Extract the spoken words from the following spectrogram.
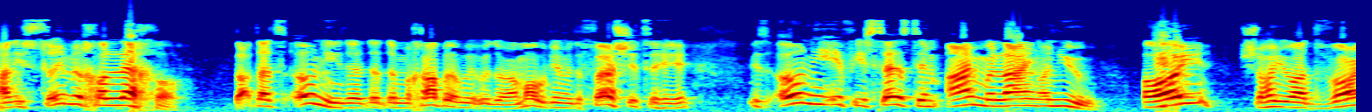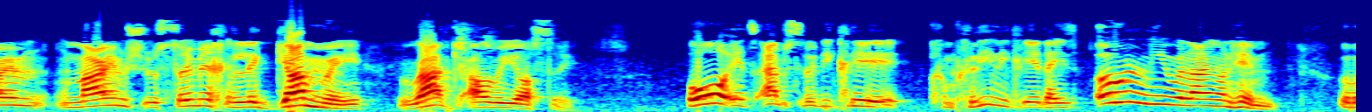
Ani But that's only, the, the, the Mechaber with the we're with the first shitta here, is only if he says to him, I'm relying on you. Oy, shahayu advarim, marim shusoimech legamri, rak al riyosri. Or it's absolutely clear, completely clear that he's only relying on him. Now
